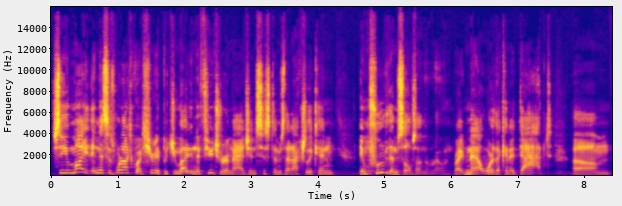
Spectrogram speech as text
So you might, and this is, we're not quite here yet, but you might in the future imagine systems that actually can improve themselves on their own, right? Malware that can adapt. Um,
